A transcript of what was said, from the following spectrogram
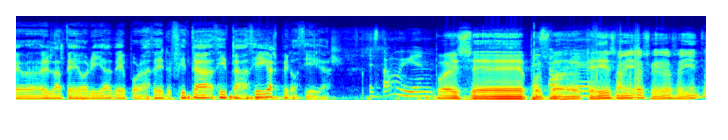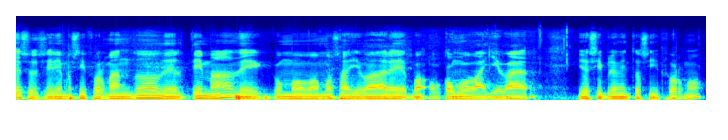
eh, es la teoría de por hacer cita, cita a ciegas, pero ciegas. Está muy bien. Pues, eh, pues eh, bien. queridos amigos, queridos oyentes, os iremos informando del tema, de cómo vamos a llevar, eh, o cómo va a llevar. Yo simplemente os informo.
